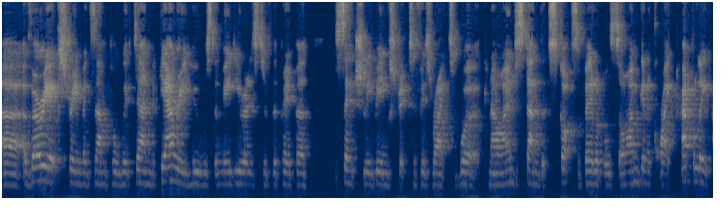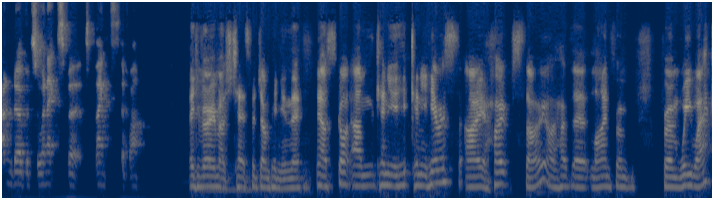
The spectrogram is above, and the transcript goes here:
uh, a very extreme example with Dan McGarry, who was the media editor of the paper, essentially being stripped of his right to work. Now, I understand that Scott's available, so I'm going to quite happily hand over to an expert. Thanks, Stefan. Thank you very much, Tess, for jumping in there. Now, Scott, um, can you can you hear us? I hope so. I hope the line from from Wewak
